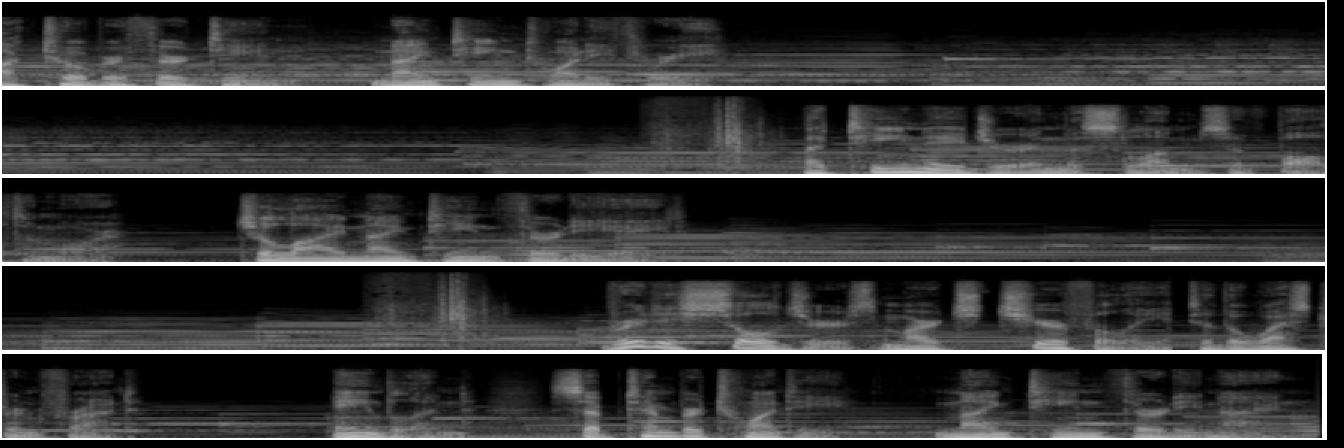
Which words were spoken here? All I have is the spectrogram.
October 13, 1923. A teenager in the slums of Baltimore, July 1938. British soldiers marched cheerfully to the Western Front. England, September 20, 1939.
